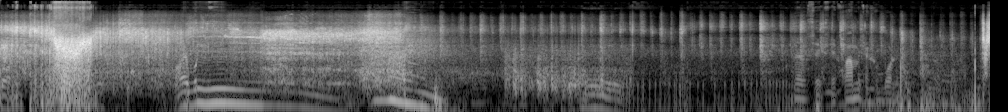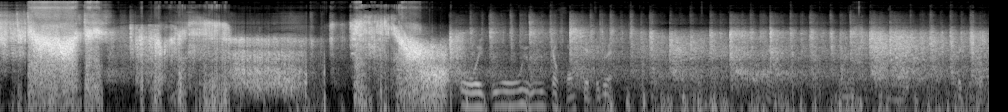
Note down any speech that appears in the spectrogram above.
บนอะไรบนนี้อืมโอ้นั่นเสกสายฟ้ามาจากข้างบน โอ้ ยโอ้ยโอ้ยเจ้าของเก็บไปด้วยไปเก็บไป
